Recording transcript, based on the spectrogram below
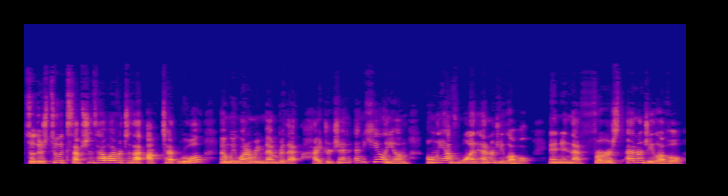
So there's two exceptions, however, to that octet rule. And we want to remember that hydrogen and helium only have one energy level. And in that first energy level,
